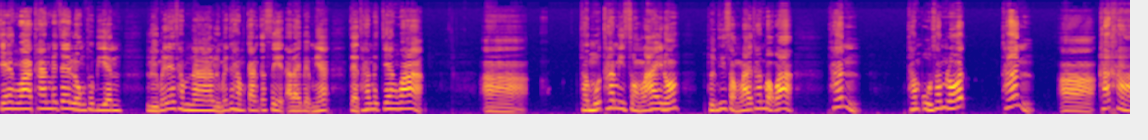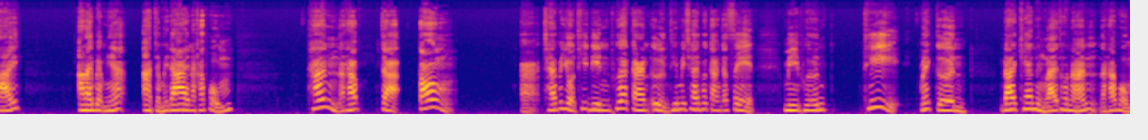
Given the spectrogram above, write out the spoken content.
แจ้งว่าท่านไม่ได้ลงทะเบียน หรือไม่ได้ทำนาหรือไม่ได้ทำการเกษตรอะไรแบบนี้แต่ท่านไปแจ้งว่าอ่าสมมติท่านมีสองไร่เนาะพื้นที่สองไร่ท่านบอกว่า ท่านทำอู่ซ่อมรถ ท่านค้าขายอะไรแบบนี้อาจจะไม่ได้นะครับผมท่านนะครับจะต้อง ใช้ประโยชน์ที่ดินเพื่อการอื่นที่ไม่ใช่เพื่อการเกษตร มีพื้นที่ไม่เกินได้แค่หนึ่งไร่เท่านั้นนะครับผม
